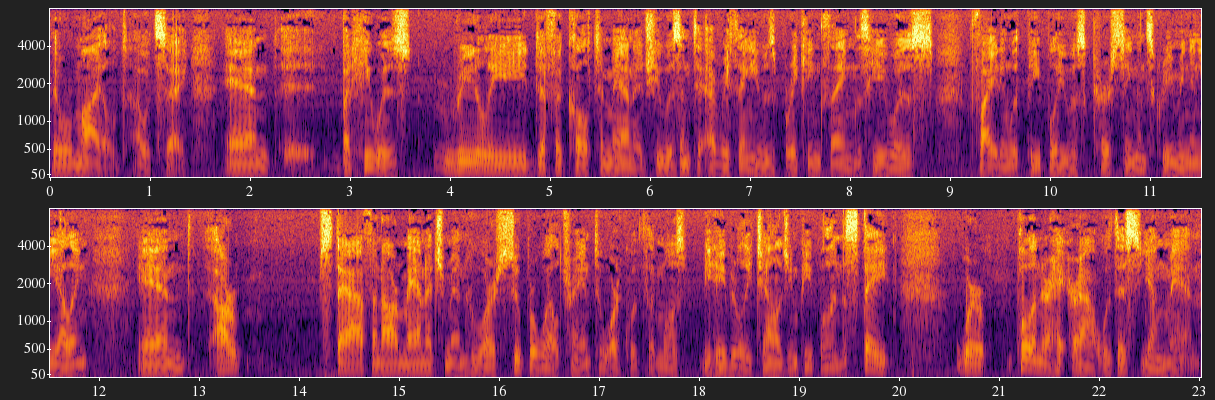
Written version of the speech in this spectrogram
They were mild, I would say. And uh, but he was really difficult to manage. He was into everything. He was breaking things. He was fighting with people. He was cursing and screaming and yelling. And our staff and our management, who are super well trained to work with the most behaviorally challenging people in the state, were pulling their hair out with this young man.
